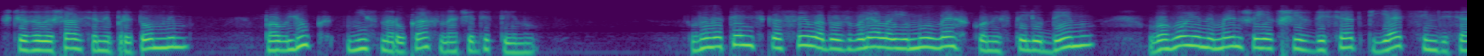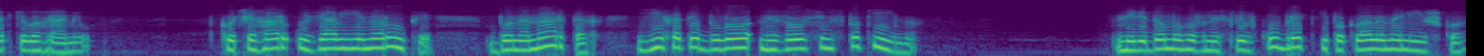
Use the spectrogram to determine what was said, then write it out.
що залишався непритомним, Павлюк ніс на руках, наче дитину. Велетенська сила дозволяла йому легко нести людину вагою не менше як 65-70 кілограмів. Кочегар узяв її на руки, бо на нартах їхати було не зовсім спокійно. Невідомого внесли в кубрик і поклали на ліжко.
